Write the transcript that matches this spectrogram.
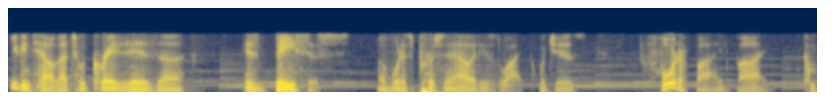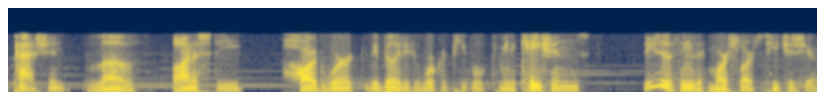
you can tell that's what created his uh, his basis of what his personality is like, which is fortified by compassion, love, honesty, hard work, the ability to work with people, communications. These are the things that martial arts teaches you.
